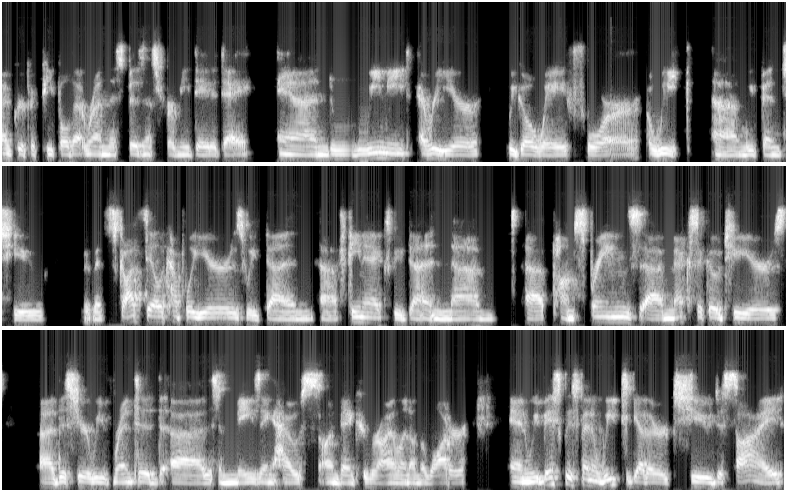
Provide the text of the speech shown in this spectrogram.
uh, group of people that run this business for me day to day. And we meet every year. We go away for a week. Um, we've been to we've been Scottsdale a couple years. We've done uh, Phoenix. We've done um, uh, Palm Springs, uh, Mexico, two years. Uh, this year, we've rented uh, this amazing house on Vancouver Island on the water. And we basically spent a week together to decide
